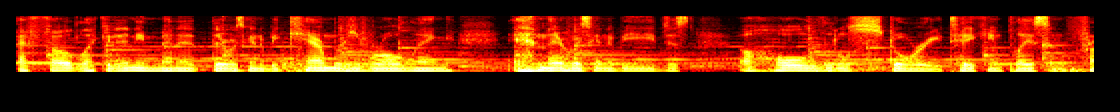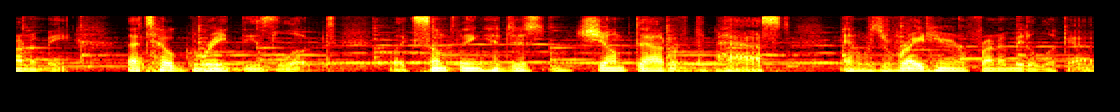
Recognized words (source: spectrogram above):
I felt like at any minute there was going to be cameras rolling and there was going to be just a whole little story taking place in front of me. That's how great these looked. Like something had just jumped out of the past and was right here in front of me to look at.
